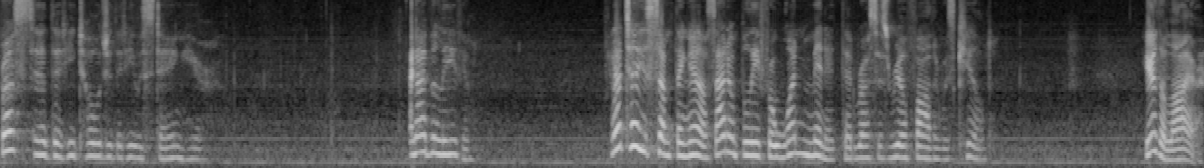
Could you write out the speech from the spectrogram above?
Russ said that he told you that he was staying here. And I believe him. And I'll tell you something else. I don't believe for one minute that Russ's real father was killed. You're the liar.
